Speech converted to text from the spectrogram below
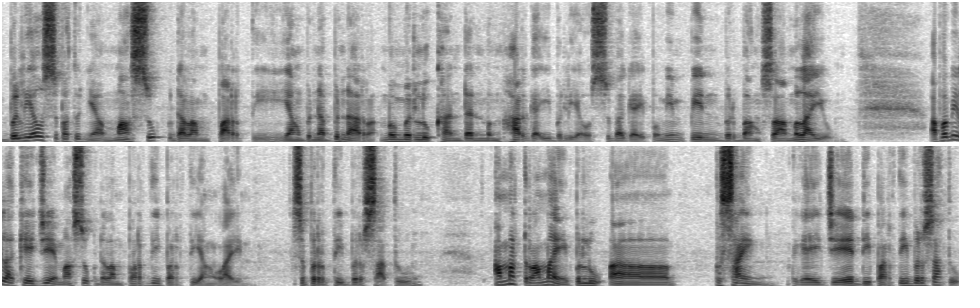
beliau sepatutnya masuk dalam parti yang benar-benar memerlukan dan menghargai beliau sebagai pemimpin berbangsa Melayu. Apabila KJ masuk dalam parti-parti yang lain seperti Bersatu, amat ramai perlu uh, pesaing KJ di parti Bersatu.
